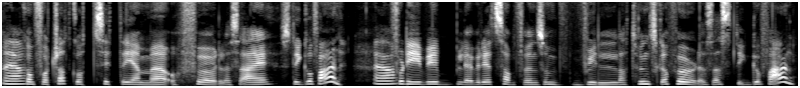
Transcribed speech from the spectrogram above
ja. kan fortsatt godt sitte hjemme og føle seg stygg og fæl. Ja. Fordi vi lever i et samfunn som vil at hun skal føle seg stygg og fæl.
